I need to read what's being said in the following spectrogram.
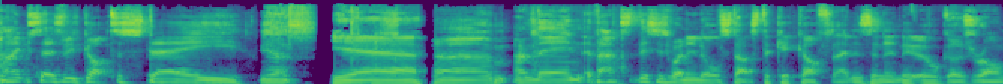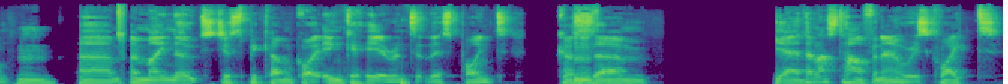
Pipe says we've got to stay. Yes. Yeah. Um, and then that's this is when it all starts to kick off. Then, isn't it? It all goes wrong. Hmm. Um, and my notes just become quite incoherent at this point because, Hmm. um, yeah, the last half an hour is quite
